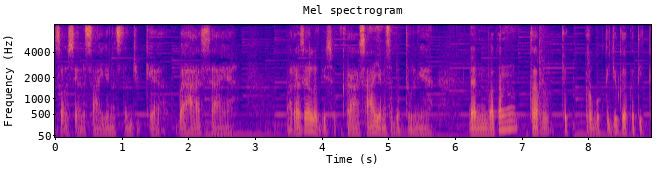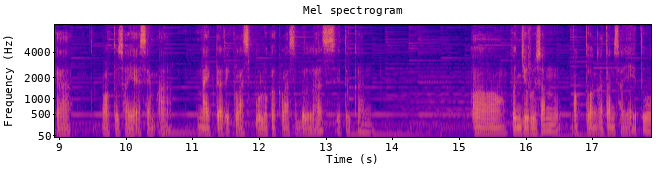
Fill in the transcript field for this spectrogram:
social science dan juga bahasa ya Padahal saya lebih suka sains sebetulnya. Dan bahkan ter, terbukti juga ketika waktu saya SMA naik dari kelas 10 ke kelas 11 itu kan uh, penjurusan waktu angkatan saya itu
